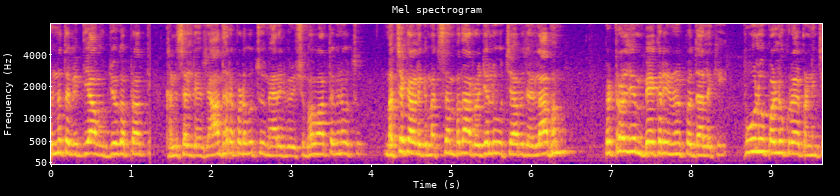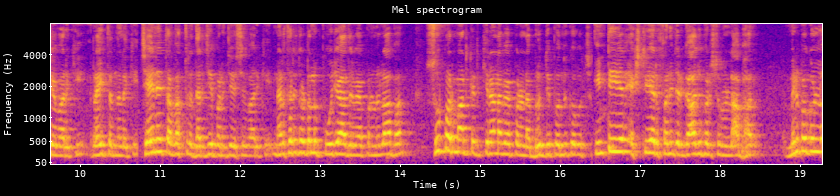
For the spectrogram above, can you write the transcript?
ఉన్నత విద్యా ఉద్యోగ ప్రాప్తి కన్సల్టెన్సీ ఆధారపడవచ్చు మ్యారేజ్ శుభవార్త వినవచ్చు మత్స్యకారులకి మత్స్య సంపద రొజలు చేపల లాభం పెట్రోలియం బేకరీ నూనె పదార్థాలకి పూలు పళ్ళు కూరలు పండించే వారికి రైతన్నలకి చేనేత వస్త్ర దర్జీ పనిచేసే వారికి నర్సరీ తోటలు పూజాది వ్యాపారంలో లాభాలు సూపర్ మార్కెట్ కిరాణా వ్యాపారంలో అభివృద్ధి పొందుకోవచ్చు. ఇంటీరియర్ ఎక్స్టీరియర్ ఫర్నిచర్ గాజు పరిశ్రమలో లాభాలు. మిరపగుళ్ళు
